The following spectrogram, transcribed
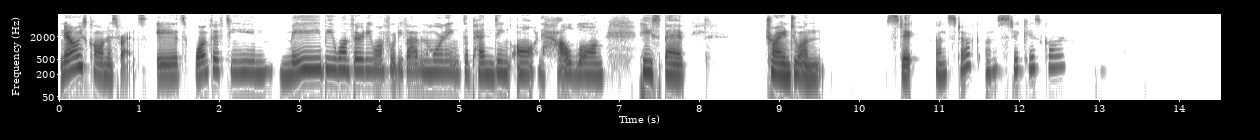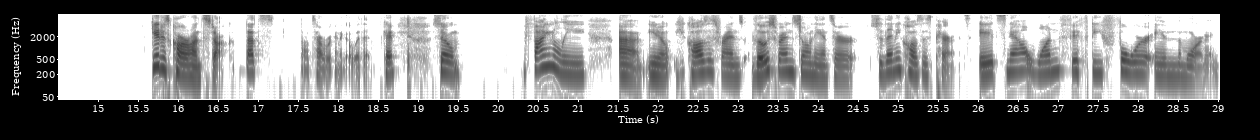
now he's calling his friends. It's 1:15, maybe 1:30, 1:45 in the morning depending on how long he spent trying to unstick unstuck unstick his car. Get his car unstuck. That's that's how we're going to go with it. Okay. So finally, um, you know, he calls his friends. Those friends don't answer. So then he calls his parents. It's now 1:54 in the morning.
